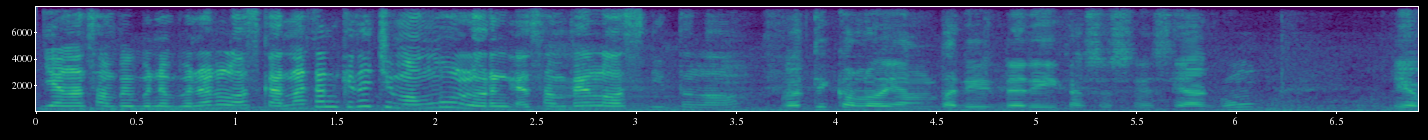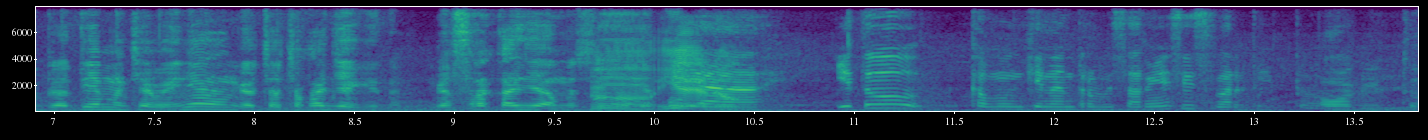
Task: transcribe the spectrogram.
jangan sampai bener-bener loss karena kan kita cuma ngulur nggak sampai loss gitu loh. berarti kalau yang tadi dari kasusnya si Agung ya berarti emang ceweknya nggak cocok aja gitu nggak serak aja sama si Oh, Eko. iya dong. itu kemungkinan terbesarnya sih seperti itu. oh gitu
